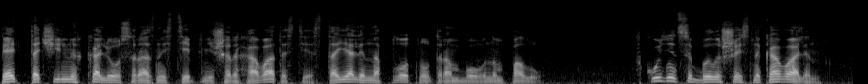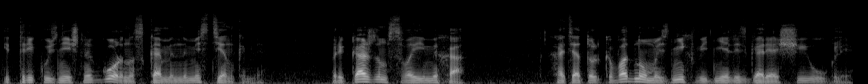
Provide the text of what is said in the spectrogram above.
Пять точильных колес разной степени шероховатости стояли на плотно утрамбованном полу. В кузнице было шесть наковален и три кузнечных горна с каменными стенками. При каждом свои меха, хотя только в одном из них виднелись горящие угли.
